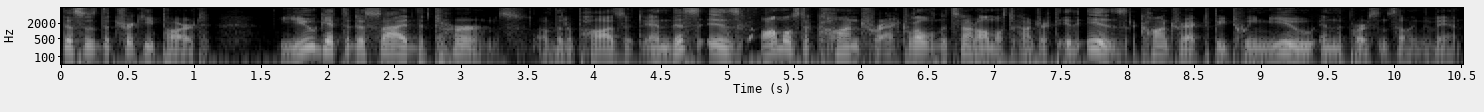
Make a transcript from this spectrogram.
this is the tricky part. You get to decide the terms of the deposit. And this is almost a contract. Well, it's not almost a contract, it is a contract between you and the person selling the van.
